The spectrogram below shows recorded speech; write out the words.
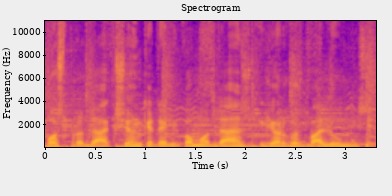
Post production και τελικό μοντάζ Γιώργος Μπαλούμης.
